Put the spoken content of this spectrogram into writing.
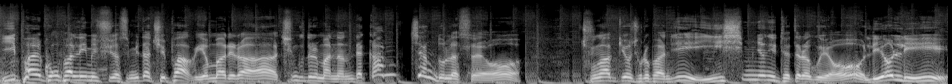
2808님이 주셨습니다. p 연말이라 친구들 만났는데 깜짝 놀랐어요. 중학교 졸업한 지 20년이 됐더라고요. Really.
